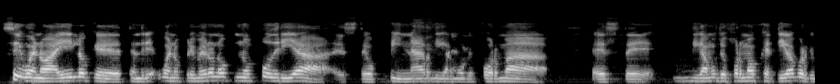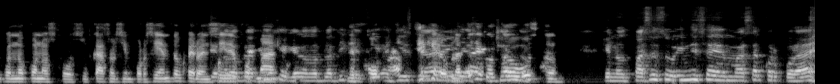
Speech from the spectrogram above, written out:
Sí, bueno, ahí lo que tendría, bueno, primero no, no podría este, opinar, digamos, de forma este, digamos, de forma objetiva, porque pues no conozco su caso al 100%, pero en sí de forma... Que nos platique, aquí, está que lo platique con todo gusto. Que nos pase su índice de masa corporal.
